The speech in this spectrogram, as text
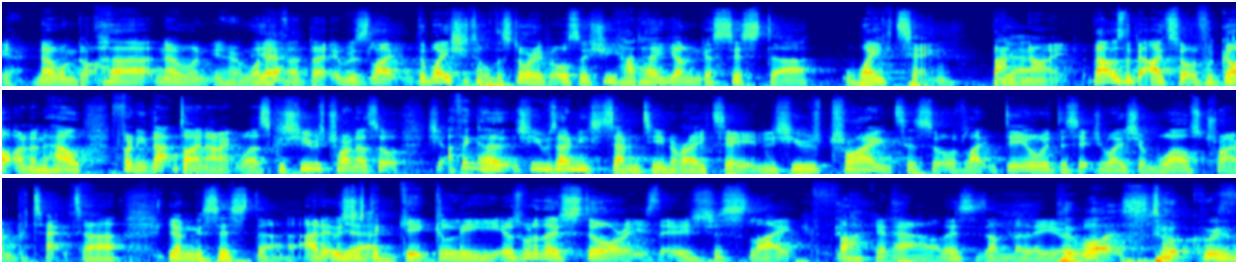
yeah, no one got hurt, no one, you know, whatever. Yeah. But it was like the way she told the story. But also, she had her younger sister waiting that Yeah. night. That was the bit I'd sort of forgotten, and how funny that dynamic was because she was trying to sort. Of, she, I think her, she was only seventeen or eighteen, and she was trying to sort of like deal with the situation whilst trying to protect her younger sister. And it was just a giggly. It was one of those stories that it was just like fucking hell. This is unbelievable. But what stuck with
